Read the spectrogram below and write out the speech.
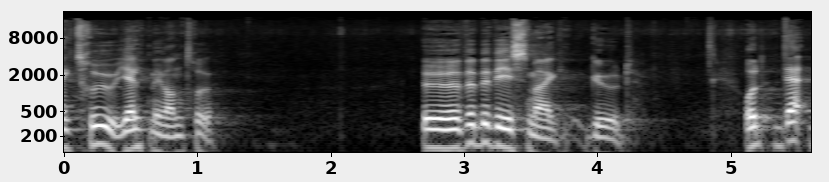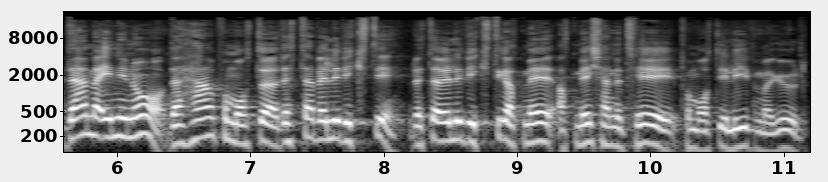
Jeg tror, hjelp meg i vantro. Overbevis meg, Gud. Og det, det, er vi inne i nå, det her på en måte, Dette er veldig viktig Dette er veldig viktig at vi, at vi kjenner til på en måte i livet med Gud.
